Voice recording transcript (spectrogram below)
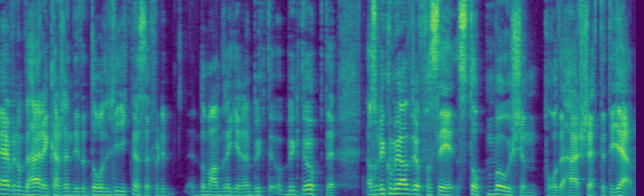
Även om det här är kanske en lite dålig liknelse för de andra grejerna byggde, byggde upp det. Alltså vi kommer ju aldrig att få se stop motion på det här sättet igen.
